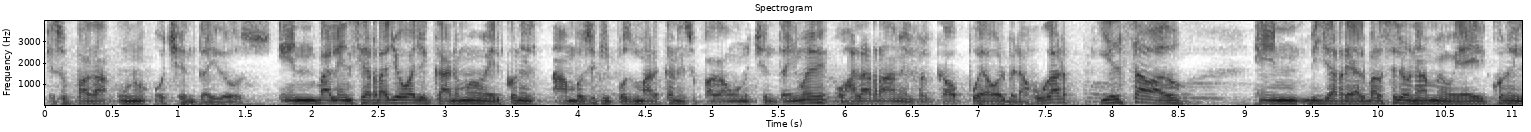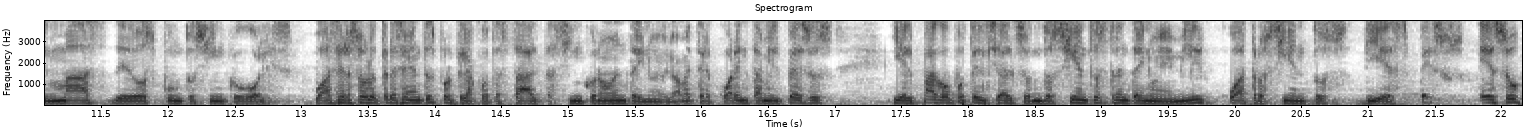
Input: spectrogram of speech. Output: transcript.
eso paga 1.82. En Valencia Rayo Vallecano me voy a ir con el ambos equipos marcan, eso paga 1.89. Ojalá Radamel Falcao pueda volver a jugar. Y el sábado en Villarreal Barcelona me voy a ir con el más de 2.5 goles. Voy a hacer solo tres eventos porque la cuota está alta, 5.99. Le voy a meter 40 mil pesos y el pago potencial son 239 mil 410 pesos. Eso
